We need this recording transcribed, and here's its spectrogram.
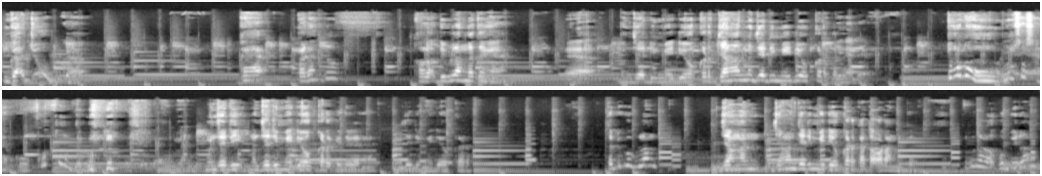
nggak juga kayak kadang tuh kalau dibilang katanya kayak menjadi mediocre jangan menjadi mediocre gini deh. Tunggu tunggu. Belum iya, selesai iya. aku. Kok tunggu? Ya kan. menjadi menjadi mediocre gitu kan ya? Menjadi mediocre. Tapi gue bilang jangan jangan jadi mediocre kata orang itu. Tapi kalau aku bilang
